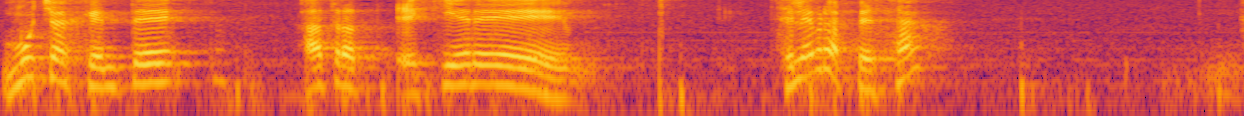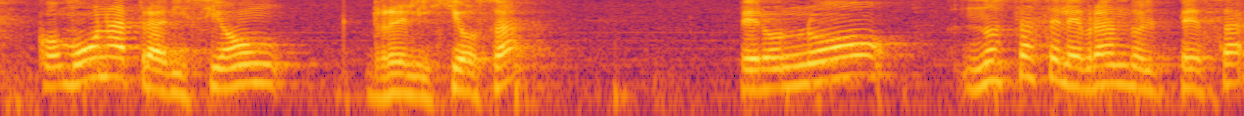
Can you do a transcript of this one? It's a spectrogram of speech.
mucha gente eh, quiere, celebra Pesaj como una tradición religiosa, pero no, no está celebrando el Pesaj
